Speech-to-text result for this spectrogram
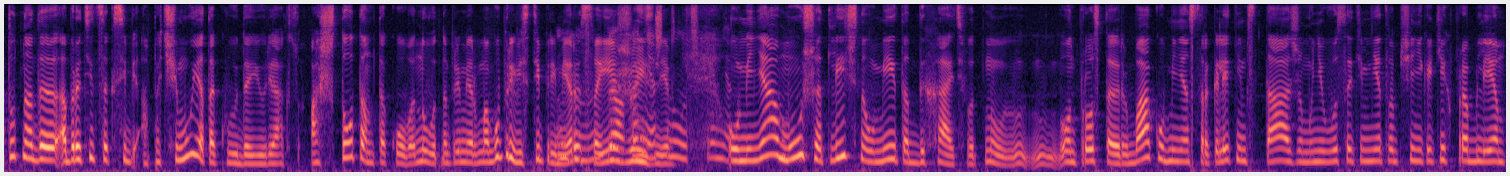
тут надо обратиться к себе. А почему я такую даю реакцию? А что там такого? Ну вот, например, могу привести примеры угу, своей да, жизни. Конечно, у меня муж отлично умеет отдыхать. Вот, ну, он просто рыбак у меня с 40-летним стажем, у него с этим нет вообще никаких проблем.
